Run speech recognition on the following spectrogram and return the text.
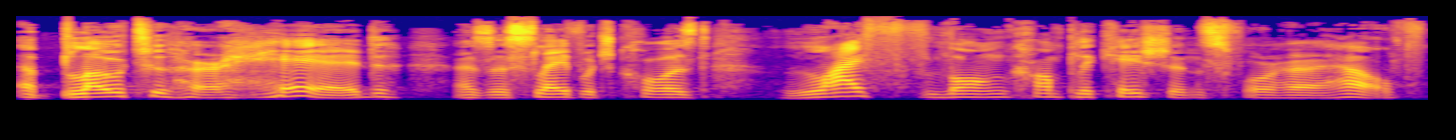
a blow to her head as a slave, which caused lifelong complications for her health.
